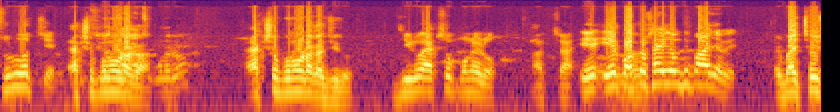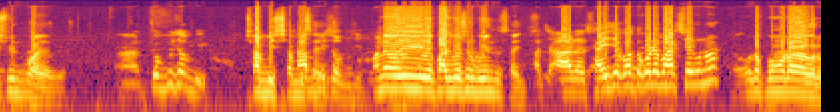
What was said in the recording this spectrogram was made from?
শুরু হচ্ছে? একশো পনেরো টাকা। একশো পনেরো। টাকা জিরো। জিরো একশো পনেরো। আচ্ছা এ এ কত সাইজ অবধি পাওয়া যাবে? বাইশ ছাব্বিশ মিনিট পাওয়া যাবে। চব্বিশ অবধি? ছাব্বিশ ছাব্বিশ অবধি। মানে ওই পাঁচ বছর পর্যন্ত সাইজ আচ্ছা আর সাইজে কত করে বাড়ছে এগুলো? ওটা পনেরো টাকা করে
